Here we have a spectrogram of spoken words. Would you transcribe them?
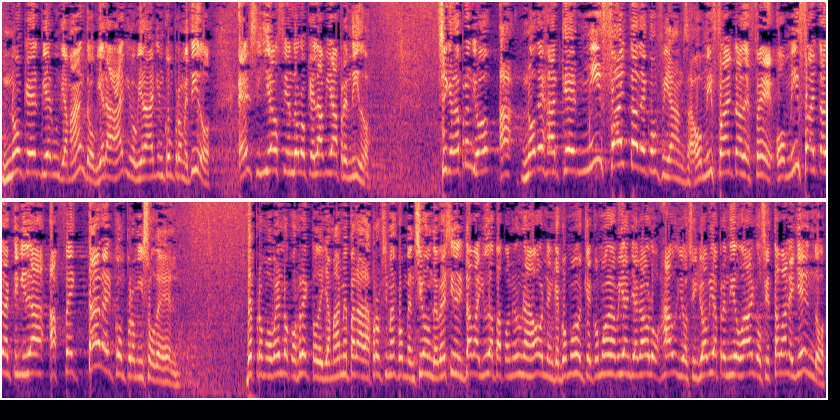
No que él viera un diamante o viera a alguien o viera a alguien comprometido. Él siguió haciendo lo que él había aprendido. Sí que él aprendió a no dejar que mi falta de confianza o mi falta de fe o mi falta de actividad afectara el compromiso de él. De promover lo correcto, de llamarme para la próxima convención, de ver si necesitaba ayuda para poner una orden, que cómo, que cómo habían llegado los audios, si yo había aprendido algo, si estaba leyendo.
